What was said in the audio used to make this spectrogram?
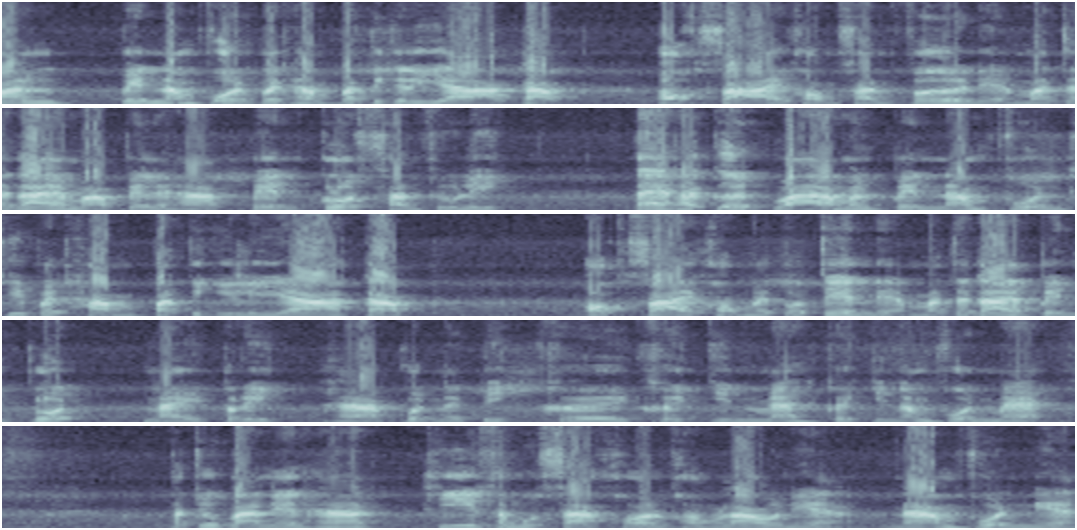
มันเป็นน้ำฝนไปทำปฏิกิริยากับออกไซด์ของซัลเฟอร์เนี่ยมันจะได้มาเป็นอะไรฮะเป็นกรดซัลฟิวริกแต่ถ้าเกิดว่ามันเป็นน้ำฝนที่ไปทำปฏิกิริยากับออกไซด์ของไนโตรเจนเนี่ยมันจะได้เป็นกรดไนตริกฮะกรดไนตริกเคยเคยกินไหมเคยกินน้ำฝนไหมปัจจุบันเนี้ฮะที่สมุทรสาครของเราเนี่ยน้ำฝนเนี่ย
